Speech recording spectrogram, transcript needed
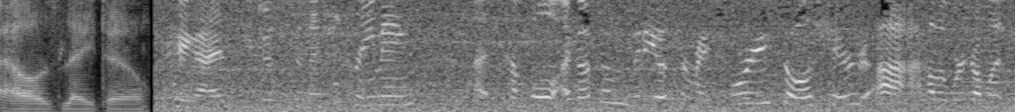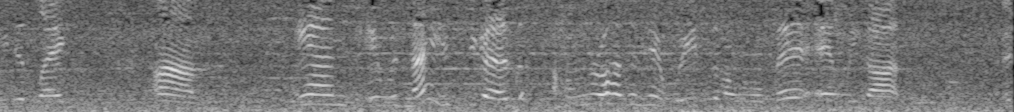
hours later. Okay guys, we just finished training at Temple. I got some videos for my story, so I'll share uh, how the workout went. We did legs. Um, and it was nice because Homegirl hasn't hit weights in a little bit and we got the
